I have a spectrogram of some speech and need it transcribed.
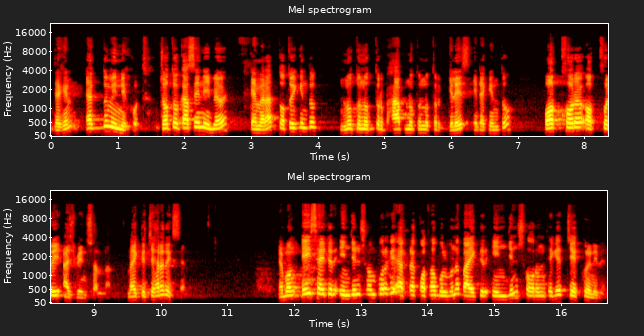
দেখেন, একদমই নিখুঁত। যত কাছে নেবে ক্যামেরা, ততই কিন্তু নতুনত্বর ভাব, নতুনত্বর গ্লেজ এটা কিন্তু অক্ষরে অক্ষরই আসবে ইনশাল্লাহ। বাইকটির চেহারা দেখছেন? এবং এই সাইটের ইঞ্জিন সম্পর্কে একটা কথা বলব না, বাইকের ইঞ্জিন শোরুম থেকে চেক করে নেবেন।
